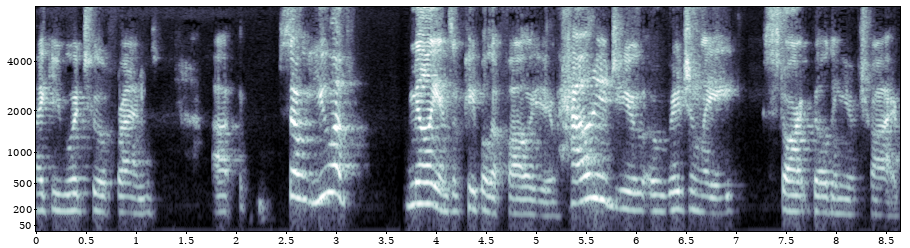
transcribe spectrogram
like you would to a friend. Uh, so you have millions of people that follow you. How did you originally start building your tribe?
